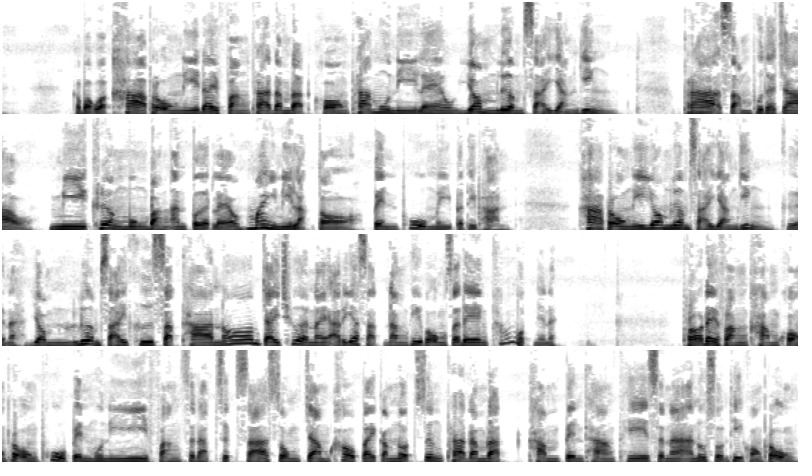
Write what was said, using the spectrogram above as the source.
ก็บอกว่าข้าพระองค์นี้ได้ฟังพระดำรัสของพระมุนีแล้วย่อมเลื่อมสายอย่างยิ่ง พระสัมพุทธเจ้ามีเครื่องมุงบังอันเปิดแล้วไม่มีหลักต่อเป็นผู้มีปฏิพันธ์ข้าพระองค์นี้ย่อมเลื่อมใสยอย่างยิ่ง คือนะย่อมเลื่อมใสคือศรัทธาน้อมใจเชื่อในอริยสัจดังที่พระองค์แสดงทั้งหมดเนี่ยนะเพราะได้ฟังคำของพระองค์ผู้เป็นมุนี ฟังสดับศึกษาทรงจำเข้าไปกำหนด ซึ่งพระดำรัส คำเป็นทางเทศนาอนุสนที่ของพระองค์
